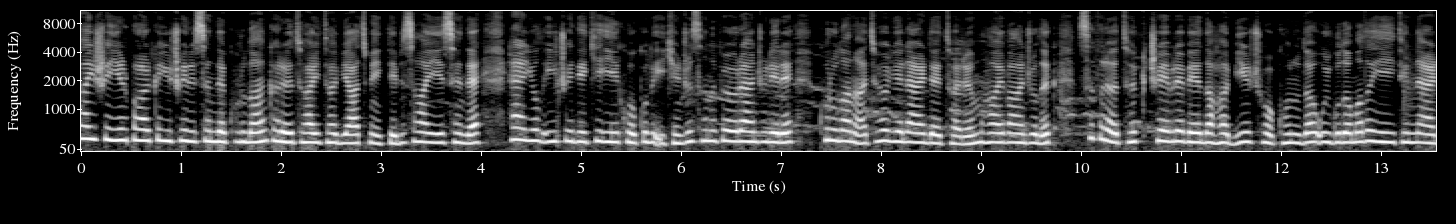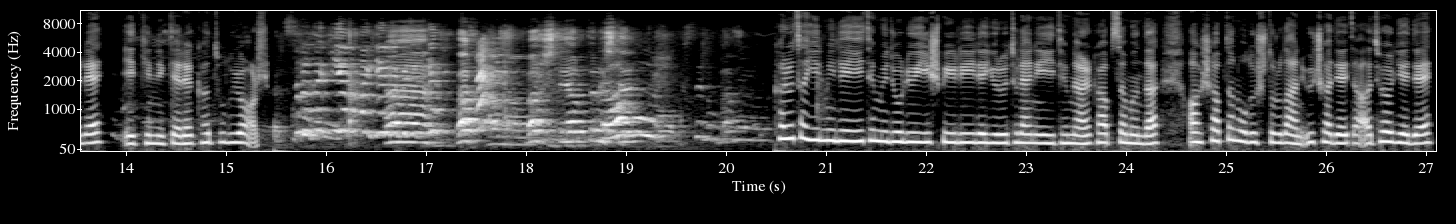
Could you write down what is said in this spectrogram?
Karatay Şehir Parkı içerisinde kurulan Karatay Tabiat Mektebi sayesinde her yıl ilçedeki ilkokulu ikinci sınıf öğrencileri kurulan atölyelerde tarım, hayvancılık, sıfır atık, çevre ve daha birçok konuda uygulamalı eğitimlerle etkinliklere katılıyor. Sıradaki yanıma. Ha, bak, bak işte yaptın işte. Karatay İl Milli Eğitim Müdürlüğü işbirliğiyle yürütülen eğitimler kapsamında ahşaptan oluşturulan 3 adet atölyede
